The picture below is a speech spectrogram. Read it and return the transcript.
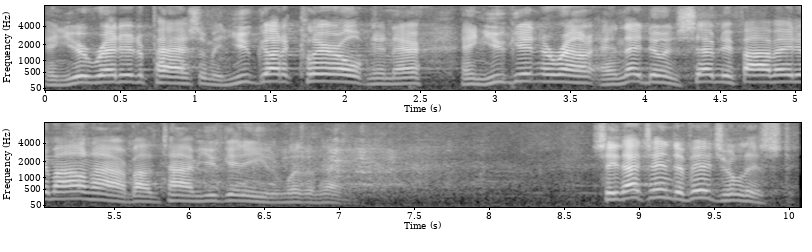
and you're ready to pass them, and you've got a clear opening there, and you're getting around, and they're doing 75, 80 mile an hour by the time you get even with them. See, that's individualistic.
